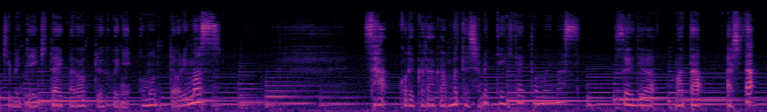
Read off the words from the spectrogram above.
決めていきたいかなというふうに思っております。さあこれから頑張って喋っていきたいと思います。それではまた明日。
